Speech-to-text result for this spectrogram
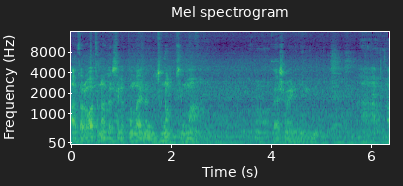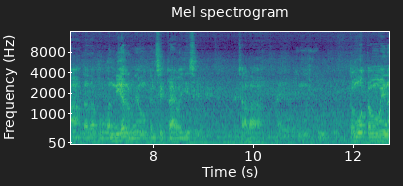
ఆ తర్వాత నా దర్శకత్వంలో ఆయన మిథునం సినిమా వేషం వేయడం జరిగింది. దాదాపు వన్ ఇయర్ మేము కలిసి ట్రావెల్ చేసాం. చాలా ఉత్తమోత్తమైన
